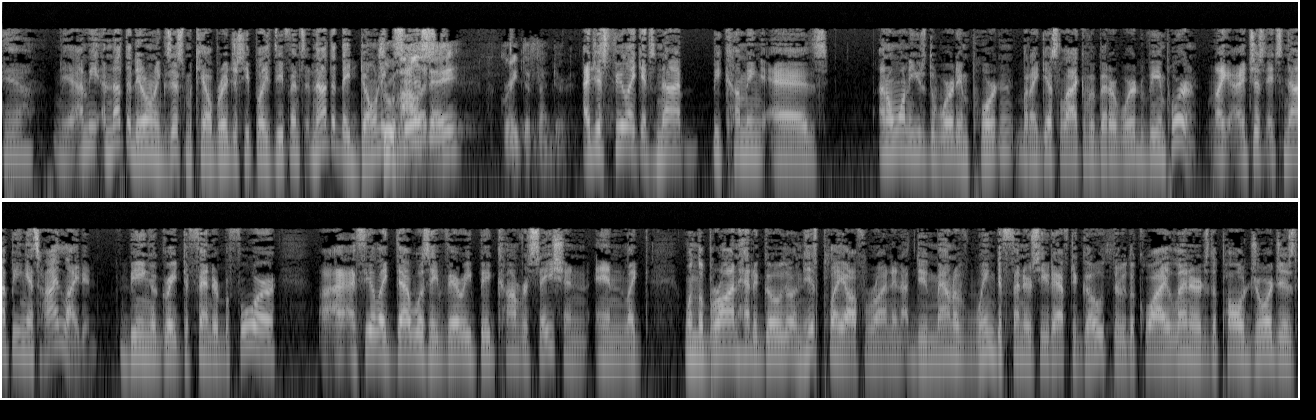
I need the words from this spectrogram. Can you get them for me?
Yeah, yeah. I mean, not that they don't exist. Mikal Bridges, he plays defense. Not that they don't Jrue exist. Holiday, great defender. I just feel like it's not becoming as. I don't want to use the word important, but I guess lack of a better word would be important. Like I just, it's not being as highlighted. Being a great defender before, I, I feel like that was a very big conversation, and like when LeBron had to go on his playoff run and the amount of wing defenders he would have to go through, the Kawhi Leonards, the Paul Georges.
